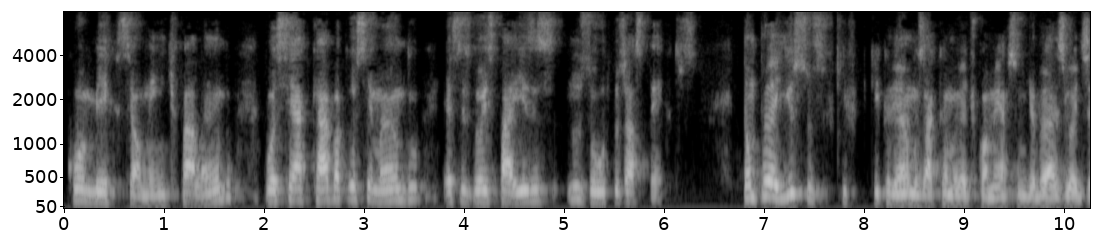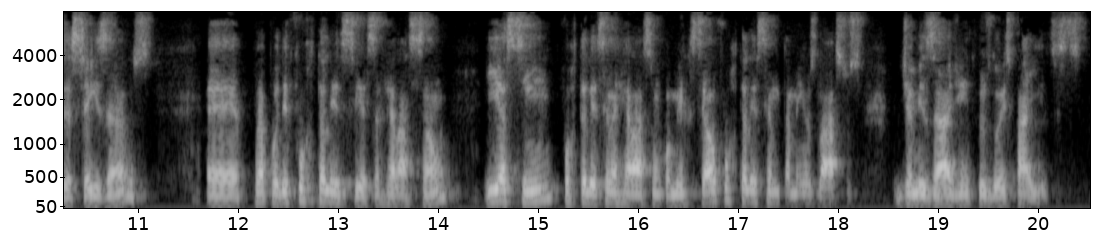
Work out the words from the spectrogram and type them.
comercialmente falando, você acaba aproximando esses dois países nos outros aspectos. Então, para isso que, que, criamos a Câmara de Comércio Índia Brasil há 16 anos, é, para poder fortalecer essa relação e, assim, fortalecendo a relação comercial, fortalecendo também os laços de amizade entre os dois países.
